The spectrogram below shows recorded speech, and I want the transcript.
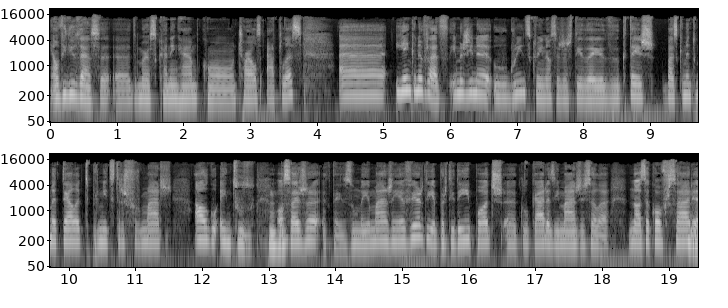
é um vídeo dança uh, de Merce Cunningham com Charles Atlas. Uh, e em que, na verdade, imagina o green screen, ou seja, esta ideia de que tens basicamente uma tela que te permite transformar algo em tudo. Uhum. Ou seja, tens uma imagem a verde e a partir daí podes uh, colocar as imagens, sei lá, nós a conversar, uhum.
